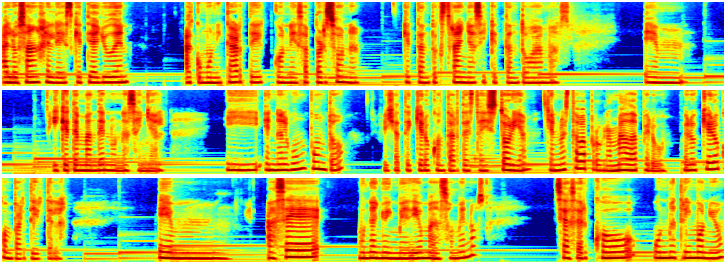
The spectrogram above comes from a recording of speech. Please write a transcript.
a los ángeles que te ayuden a comunicarte con esa persona que tanto extrañas y que tanto amas. Em, y que te manden una señal. Y en algún punto, fíjate, quiero contarte esta historia que no estaba programada, pero, pero quiero compartírtela. Em, hace un año y medio más o menos, se acercó un matrimonio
